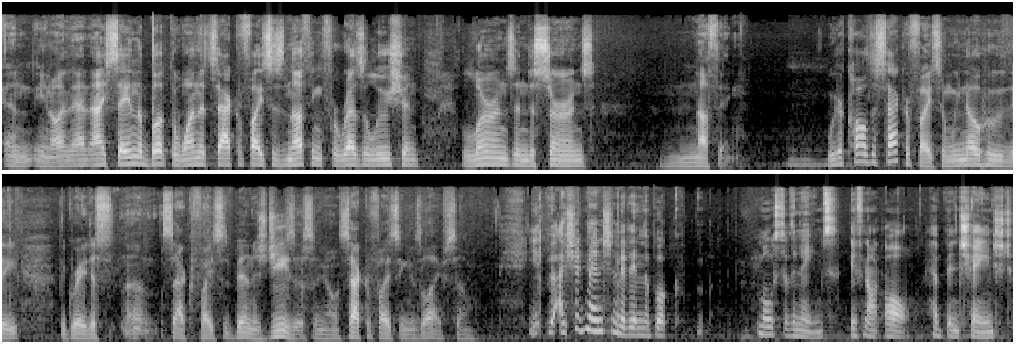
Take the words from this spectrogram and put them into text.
And, you know, and, and I say in the book, the one that sacrifices nothing for resolution learns and discerns nothing. We are called to sacrifice, and we know who the, the greatest uh, sacrifice has been is Jesus, you know, sacrificing his life. So. I should mention that in the book, most of the names, if not all, have been changed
